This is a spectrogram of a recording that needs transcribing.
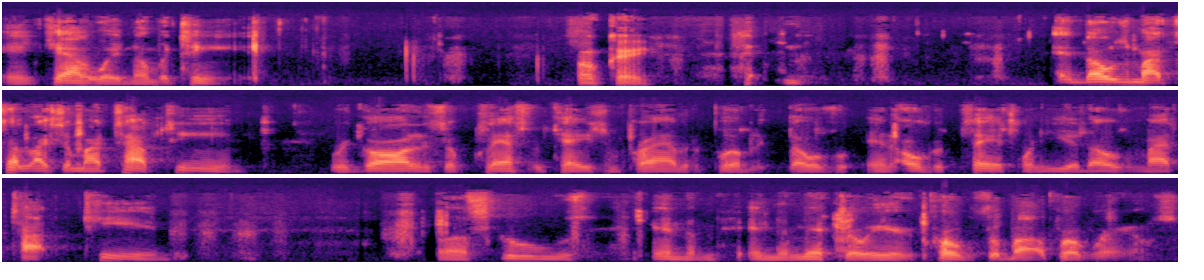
and Callaway, number 10. Okay. And those are my top, like I said, my top 10, regardless of classification, private or public. Those, and over the past 20 years, those are my top 10 uh, schools in the in the metro area pro football programs.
